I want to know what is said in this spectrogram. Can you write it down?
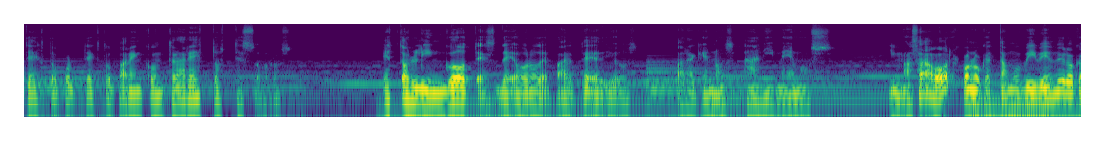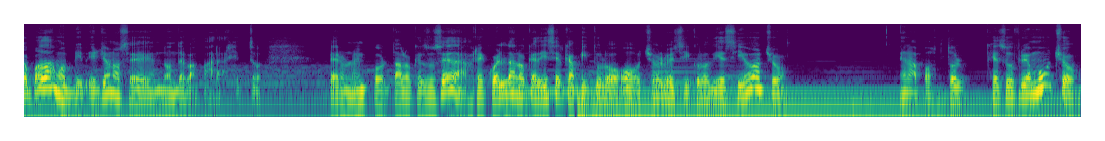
texto por texto para encontrar estos tesoros, estos lingotes de oro de parte de Dios, para que nos animemos. Y más ahora con lo que estamos viviendo y lo que podamos vivir. Yo no sé en dónde va a parar esto, pero no importa lo que suceda. Recuerda lo que dice el capítulo 8, el versículo 18. El apóstol que sufrió mucho,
